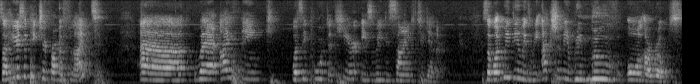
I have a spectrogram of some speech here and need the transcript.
So here's a picture from a flight uh, where I think what's important here is we designed together. So what we do is we actually remove all our rows.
